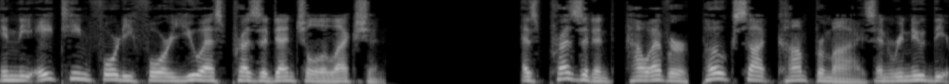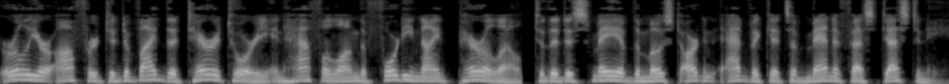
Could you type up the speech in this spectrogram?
in the 1844 U.S. presidential election. As president, however, Polk sought compromise and renewed the earlier offer to divide the territory in half along the 49th parallel, to the dismay of the most ardent advocates of Manifest Destiny.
